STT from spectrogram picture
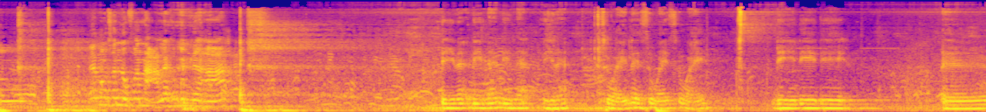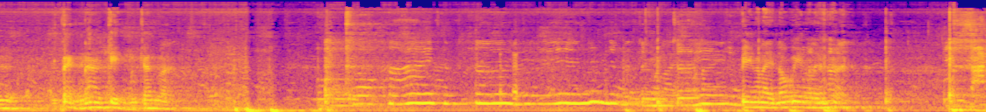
อไอ้ยมึงสนุกสนานอะไรของมึงเนี่ยฮะดีแล้วดีแล้วดีแล้วดีแล้ว สวยเลยสวยสวย ดีดีดีเออ แต่งหน้าเก่งเหมือนกันว่ะ เพลงอะไรเล่าเพลงอะไรนะมันการ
